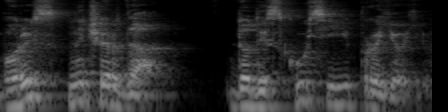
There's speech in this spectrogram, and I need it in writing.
Борис Нечерда до дискусії про йогів.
